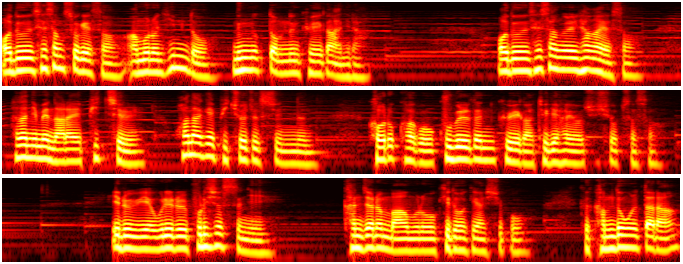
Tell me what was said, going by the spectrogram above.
어두운 세상 속에서 아무런 힘도 능력도 없는 교회가 아니라 어두운 세상을 향하여서 하나님의 나라의 빛을 환하게 비추어 줄수 있는 거룩하고 구별된 교회가 되게 하여 주시옵소서. 이를 위해 우리를 부르셨으니 간절한 마음으로 기도하게 하시고 그 감동을 따라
